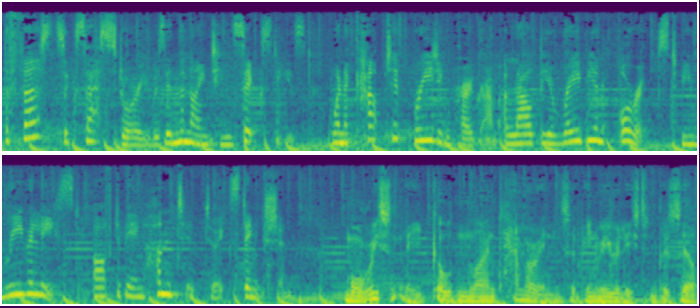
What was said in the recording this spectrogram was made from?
The first success story was in the 1960s when a captive breeding program allowed the Arabian oryx to be re released after being hunted to extinction. More recently, golden lion tamarins have been re released in Brazil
